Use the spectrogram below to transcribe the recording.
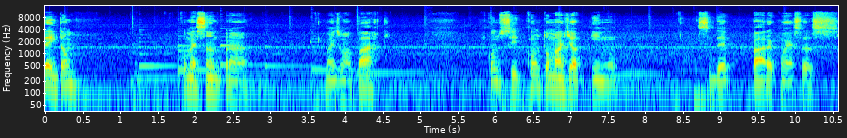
Bem, então, começando para mais uma parte. Quando, se, quando Tomás de Aquino se depara com essas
